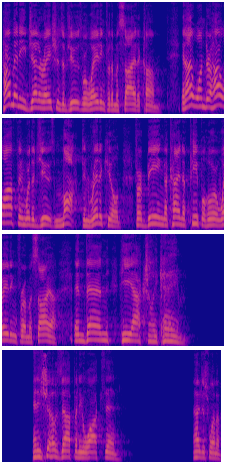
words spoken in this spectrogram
How many generations of Jews were waiting for the Messiah to come? And I wonder how often were the Jews mocked and ridiculed for being the kind of people who were waiting for a Messiah. And then he actually came. And he shows up and he walks in. I just want to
